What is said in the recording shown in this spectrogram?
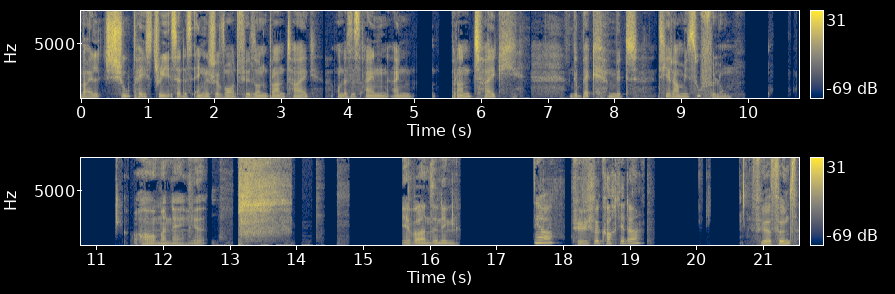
Weil Shoe Pastry ist ja das englische Wort für so einen Brandteig. Und es ist ein, ein Brandteiggebäck mit Tiramisu-Füllung. Oh Mann, ey. Ihr, Ihr Wahnsinnigen. Ja. Für wie viel kocht ihr da? Für fünf.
